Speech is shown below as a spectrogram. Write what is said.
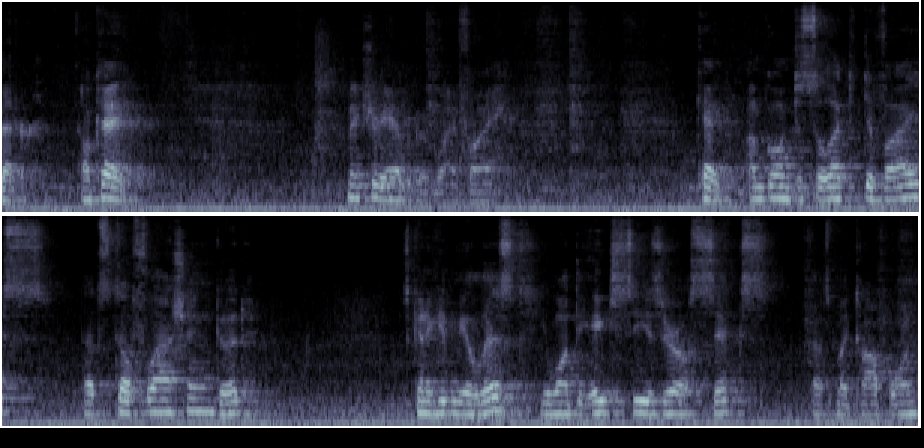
Better. Okay. Make sure you have a good Wi-Fi. Okay, I'm going to select device. That's still flashing. Good. It's going to give me a list. You want the HC06. That's my top one.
